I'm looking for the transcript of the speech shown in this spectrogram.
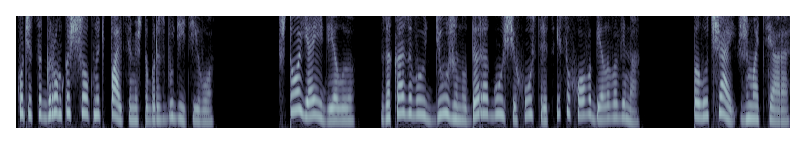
Хочется громко щелкнуть пальцами, чтобы разбудить его. Что я и делаю. Заказываю дюжину дорогущих устриц и сухого белого вина. Получай, жматяра.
